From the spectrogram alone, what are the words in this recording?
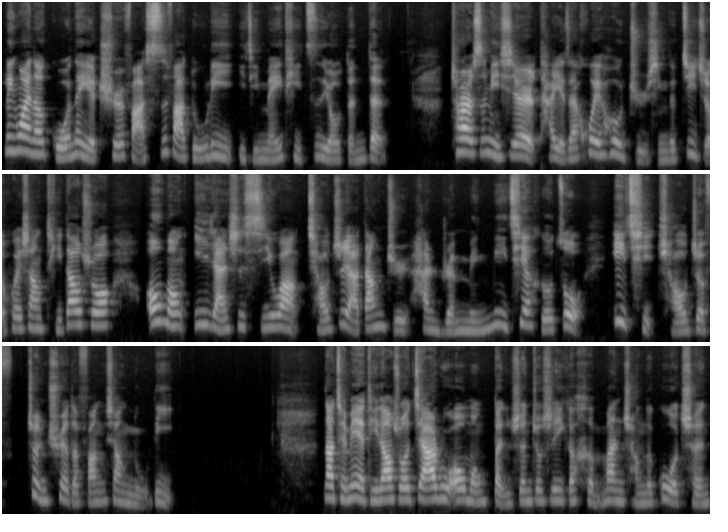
另外呢，国内也缺乏司法独立以及媒体自由等等。查尔斯·米歇尔他也在会后举行的记者会上提到说，欧盟依然是希望乔治亚当局和人民密切合作，一起朝着正确的方向努力。那前面也提到说，加入欧盟本身就是一个很漫长的过程。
